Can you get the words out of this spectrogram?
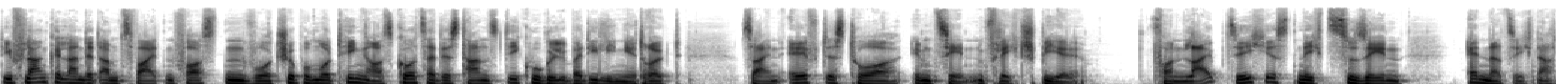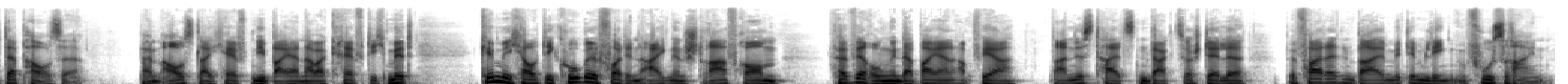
Die Flanke landet am zweiten Pfosten, wo Choupo-Moting aus kurzer Distanz die Kugel über die Linie drückt. Sein elftes Tor im zehnten Pflichtspiel. Von Leipzig ist nichts zu sehen, ändert sich nach der Pause. Beim Ausgleich helfen die Bayern aber kräftig mit. Kimmich haut die Kugel vor den eigenen Strafraum. Verwirrung in der Bayernabwehr. Dann ist Halstenberg zur Stelle, befördert den Ball mit dem linken Fuß rein.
